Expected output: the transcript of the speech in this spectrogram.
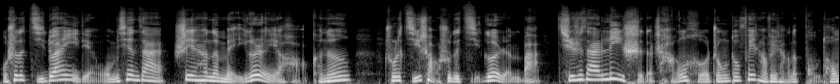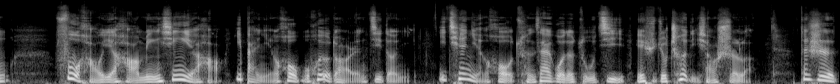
我说的极端一点，我们现在世界上的每一个人也好，可能除了极少数的几个人吧，其实在历史的长河中都非常非常的普通。富豪也好，明星也好，一百年后不会有多少人记得你，一千年后存在过的足迹也许就彻底消失了。但是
